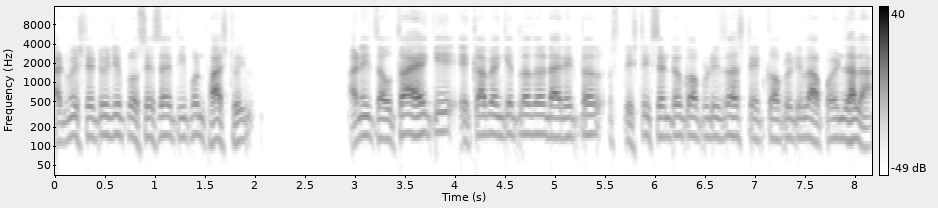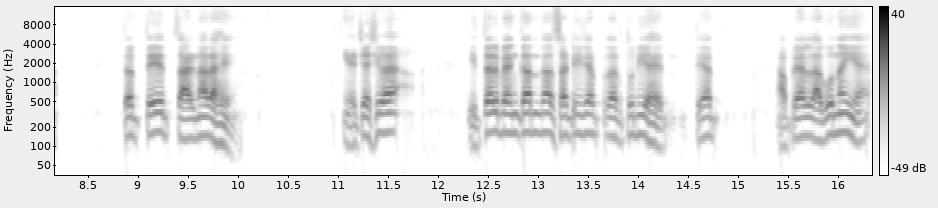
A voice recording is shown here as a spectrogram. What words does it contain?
ॲडमिनिस्ट्रेटिव्ह जी प्रोसेस आहे ती पण फास्ट होईल. आणि चौथा आहे की एका बँकेतला जर डायरेक्टर डिस्ट्रिक्ट सेंट्रल कॉपरेटिव्हचा स्टेट कॉपरेटिव्हला अपॉइंट झाला तर ते चालणार आहे. याच्याशिवाय इतर बँकांसाठी ज्या तरतुदी आहेत त्यात आपल्याला लागू नाही आहे.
